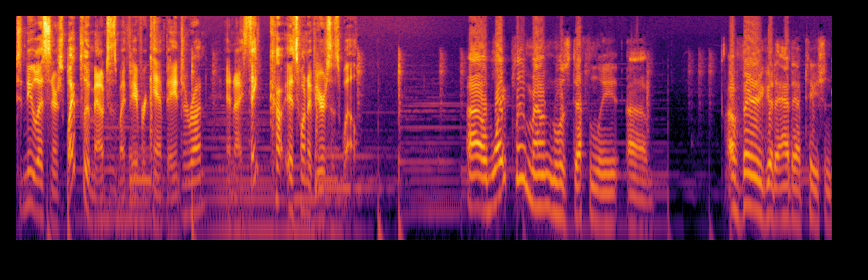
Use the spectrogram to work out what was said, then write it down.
to new listeners, White Plume Mountain is my favorite campaign to run, and I think it's one of yours as well. Uh, White Plume Mountain was definitely uh, a very good adaptation.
